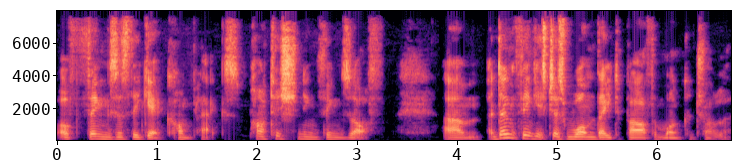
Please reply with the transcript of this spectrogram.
of things as they get complex, partitioning things off. Um, and don't think it's just one data path and one controller.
